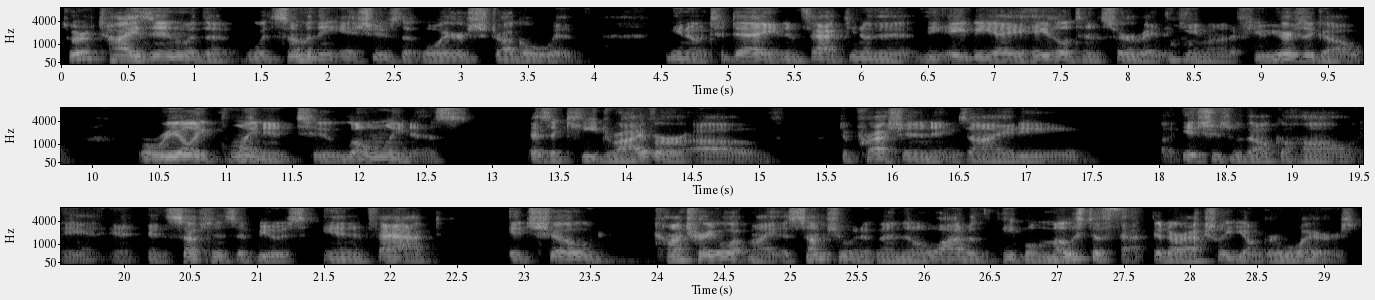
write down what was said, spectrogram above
sort of ties in with the with some of the issues that lawyers struggle with you know today and in fact you know the the ABA Hazelden survey that mm-hmm. came out a few years ago really pointed to loneliness as a key driver of depression, anxiety, uh, issues with alcohol and, and, and, substance abuse. And in fact, it showed, contrary to what my assumption would have been, that a lot of the people most affected are actually younger lawyers.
